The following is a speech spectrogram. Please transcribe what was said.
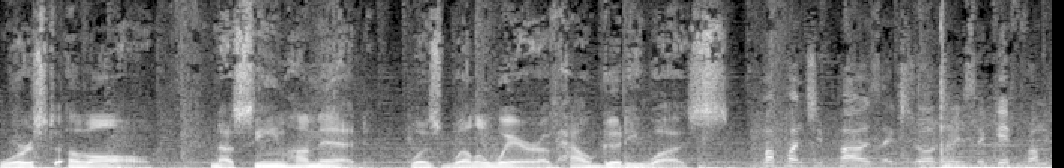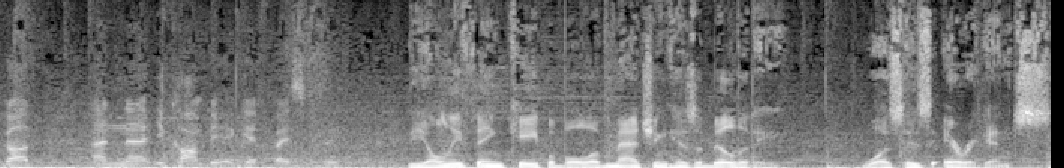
Worst of all, Naseem Hamed was well aware of how good he was. My punching power is extraordinary. It's a gift from God, and uh, you can't beat a gift, basically. The only thing capable of matching his ability was his arrogance.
